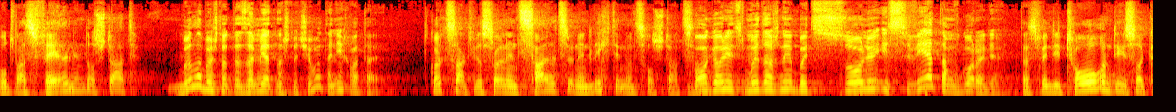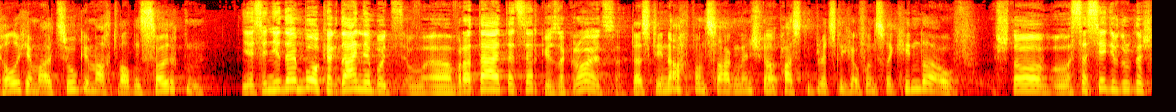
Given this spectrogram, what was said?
Wird was fehlen in der Stadt? Было бы что-то заметно, что чего-то не хватает. Gott sagt, wir sollen ein Salz und ein Licht in unserer Stadt sein. Бог говорит, мы должны быть солью и светом в городе. Dass wenn die Toren dieser Kirche mal zugemacht werden sollten, Если, не дай Бог, когда-нибудь э, врата этой церкви закроются, dass die Nachbarn sagen, Mensch, wer passt denn plötzlich auf unsere Kinder auf? Что соседи вдруг начнут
